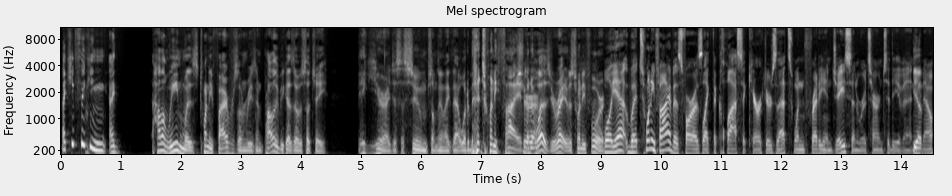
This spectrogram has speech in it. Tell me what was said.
I keep thinking I Halloween was 25 for some reason, probably because it was such a big year. I just assumed something like that would have been at 25, but it was. You're right. It was 24. Well, yeah, but 25 as far as like the classic characters, that's when Freddy and Jason returned to the event, you know.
